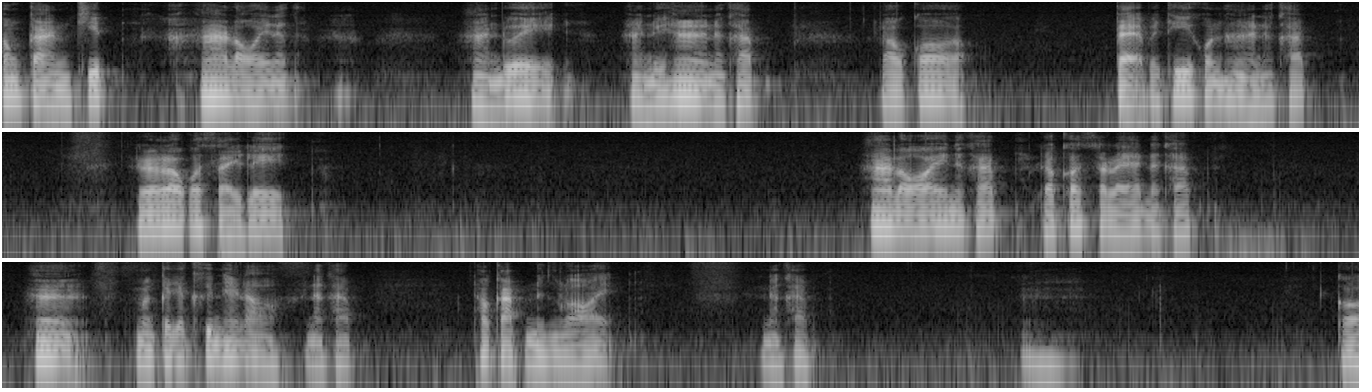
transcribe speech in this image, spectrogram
ต้องการคิด 500นะหารด้วยหารด้วย 5 นะครับ เราก็แตะไปที่ค้นหานะครับ แล้วเราก็ใส่เลข 500 นะครับ แล้วก็ slash นะครับ 5 มันก็จะขึ้นให้เรานะครับ ท่ากับ100นะครับ ก็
